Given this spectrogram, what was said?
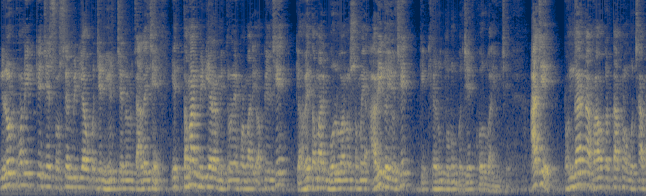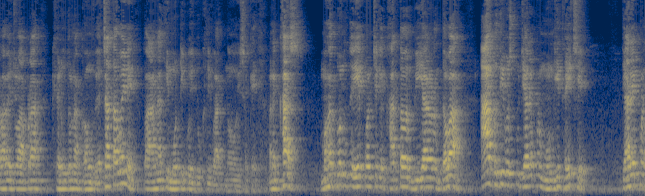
ઇલેક્ટ્રોનિક કે જે સોશિયલ મીડિયા ઉપર જે ન્યૂઝ ચેનલ ચાલે છે એ તમામ મીડિયાના મિત્રોને પણ મારી અપીલ છે કે હવે તમારે બોલવાનો સમય આવી ગયો છે કે ખેડૂતોનું બજેટ ખોરવાયું છે. આજે ભંગારના ભાવ કરતાં પણ ઓછા ભાવે. જો આપણા ખેડૂતોના ઘઉં વેચાતા હોય ને, તો આનાથી મોટી કોઈ દુઃખની વાત ન હોઈ શકે. અને ખાસ મહત્વનું તો એ પણ છે કે ખાતર, બિયારણ, દવા, આ બધી વસ્તુ જ્યારે પણ મોંઘી થઈ છે, ત્યારે પણ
